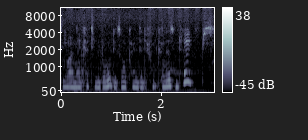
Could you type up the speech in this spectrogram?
See why my cutting board is all kinds of different colours and shapes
